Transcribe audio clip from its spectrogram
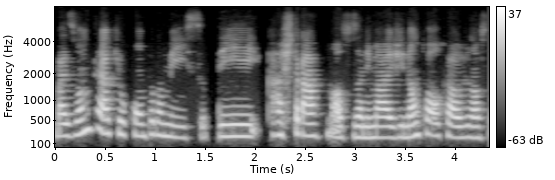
mas vamos ter aqui o compromisso de castrar nossos animais, de não colocar os nossos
